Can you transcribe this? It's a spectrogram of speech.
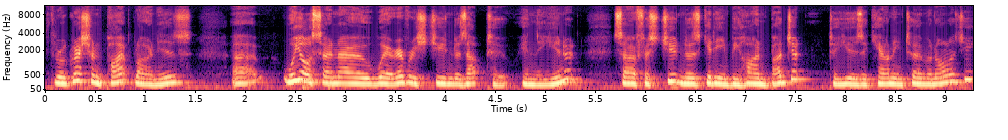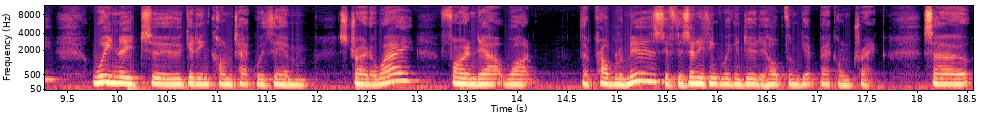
The progression pipeline is uh, we also know where every student is up to in the unit. So if a student is getting behind budget, to use accounting terminology, we need to get in contact with them straight away, find out what the problem is, if there's anything we can do to help them get back on track. So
